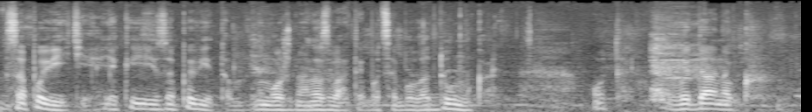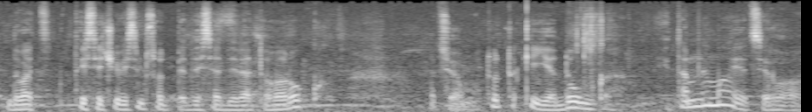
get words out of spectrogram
в заповіті, який і заповітом не можна назвати, бо це була думка. От виданок 1859 року у цьому, тут таки є думка. І там немає цього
